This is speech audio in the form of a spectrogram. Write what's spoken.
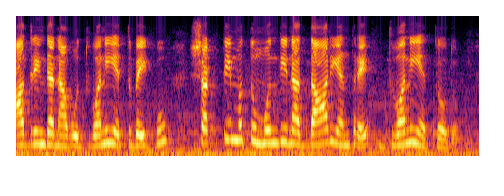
ಆದ್ರಿಂದ ನಾವು ಧ್ವನಿ ಎತ್ತಬೇಕು, ಶಕ್ತಿ ಮತ್ತು ಮುಂದಿನ ದಾರಿ ಅಂದ್ರೆ ಧ್ವನಿ ಎತ್ತೋದು.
